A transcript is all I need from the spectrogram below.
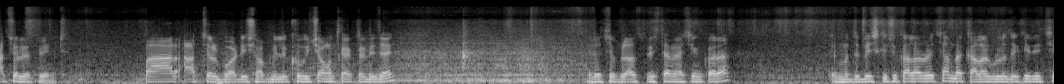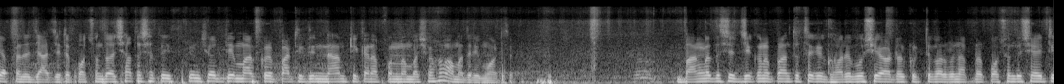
আঁচলের প্রিন্ট পার আঁচল বডি সব মিলে খুবই চমৎকার একটা ডিজাইন এটা হচ্ছে ব্লাউজ পিসটা ম্যাচিং করা। এর মধ্যে বেশ কিছু কালার রয়েছে। আমরা কালারগুলো দেখিয়ে দিচ্ছি। আপনাদের যা যেটা পছন্দ হয়। সাথে সাথে স্ক্রিনশট দিয়ে মার্ক করে পাঠিয়ে দিন। নাম, ঠিকানা ফোন নাম্বার সহ আমাদের এই হোয়াটসঅ্যাপে বাংলাদেশের যে কোনো প্রান্ত থেকে ঘরে বসে অর্ডার করতে পারবেন আপনার পছন্দের শাড়িটি,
